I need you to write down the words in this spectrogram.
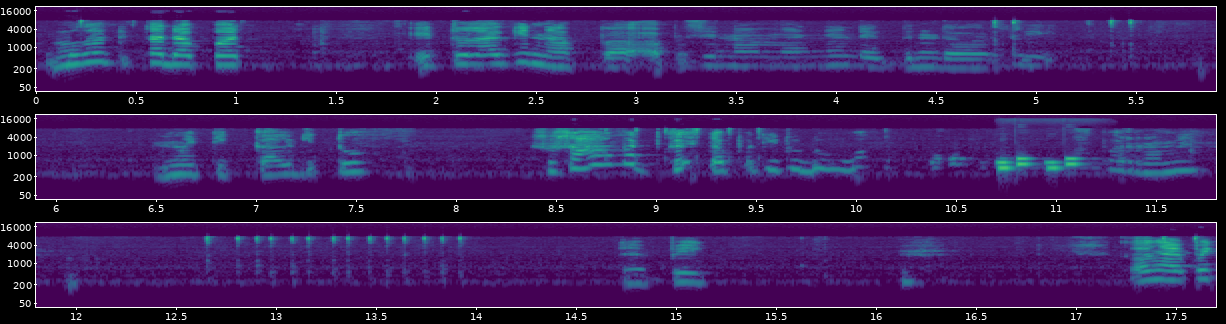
Semoga kita dapat itu lagi napa apa sih namanya legendary mythical gitu susah amat guys dapat itu doang parah men epic. Kalau nggak epic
